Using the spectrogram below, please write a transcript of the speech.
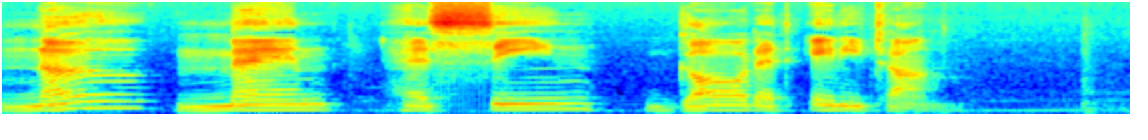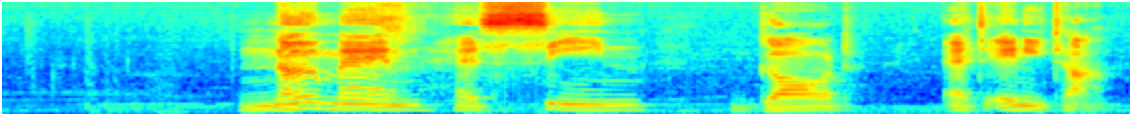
No man has seen God at any time. No man has seen God at any time.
